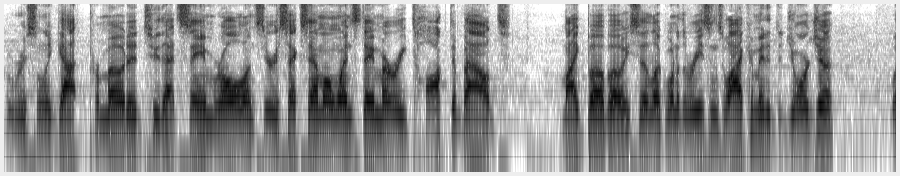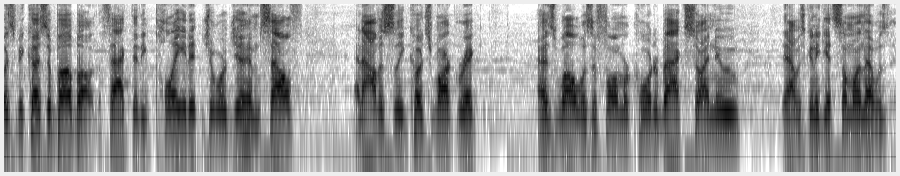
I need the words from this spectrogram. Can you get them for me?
who recently got promoted to that same role. On Sirius XM on Wednesday, Murray talked about Mike Bobo. He said, Look, one of the reasons why I committed to Georgia was because of Bobo, the fact that he played at Georgia himself. And obviously, Coach Mark Richt as well was a former quarterback, so I knew that I was going to get someone that was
